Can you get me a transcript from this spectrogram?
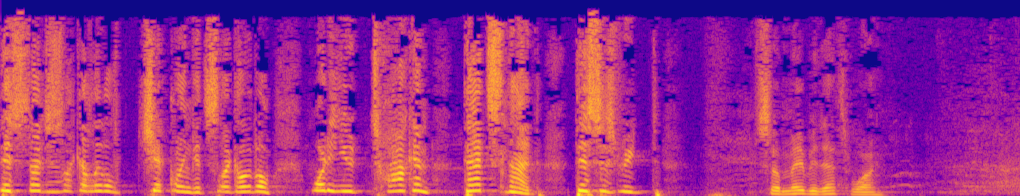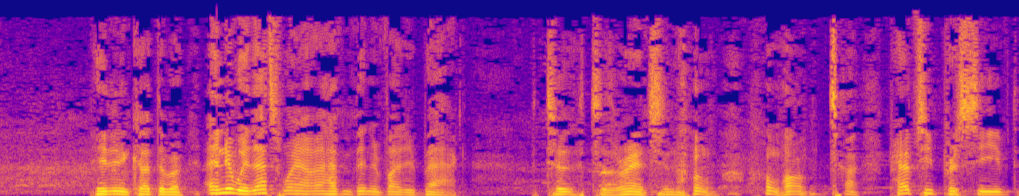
It's not just like a little chickling. It's like a little, what are you talking? That's not, this is, re- so maybe that's why. He didn't cut the bird. Anyway, that's why I haven't been invited back to, to the ranch in a, a long time. Perhaps he perceived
